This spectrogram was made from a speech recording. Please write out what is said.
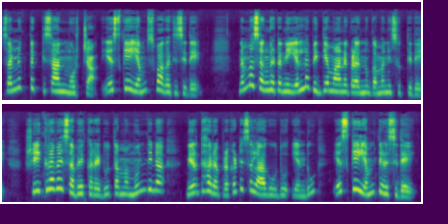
ಸಂಯುಕ್ತ ಕಿಸಾನ್ ಮೋರ್ಚಾ, ಎಸ್ಕೆಎಂ ಸ್ವಾಗತಿಸಿದೆ. ನಮ್ಮ ಸಂಘಟನೆ ಎಲ್ಲ ವಿದ್ಯಮಾನಗಳನ್ನು ಗಮನಿಸುತ್ತಿದೆ. ಶೀಘ್ರವೇ ಸಭೆ ಕರೆದು ತಮ್ಮ ಮುಂದಿನ ನಿರ್ಧಾರ ಪ್ರಕಟಿಸಲಾಗುವುದು ಎಂದು ಎಸ್ಕೆಎಂ ತಿಳಿಸಿದೆ.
